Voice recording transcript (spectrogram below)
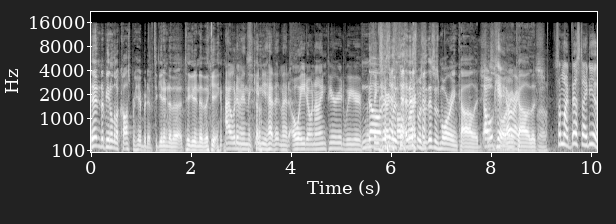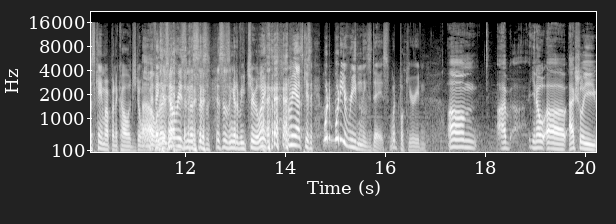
ended up being a little cost prohibitive to get into the to get into the game. I would have been the can you have it in that 08, 09 period where you're no, things this started to fall was this was this was more in college. This Oh, was okay, more all in right. college. Some of my best ideas came up in a college dorm. Oh, I think well, there's no reason this is this isn't going to be true. Let me, let me ask you, what what are you reading these days? What book are you reading? Um, I've, you know, uh, actually,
